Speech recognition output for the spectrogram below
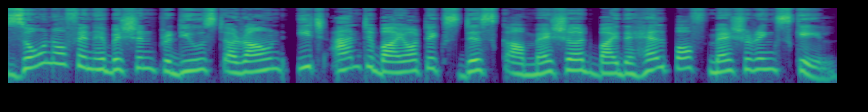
Zone of inhibition produced around each antibiotics disc are measured by the help of measuring scale.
